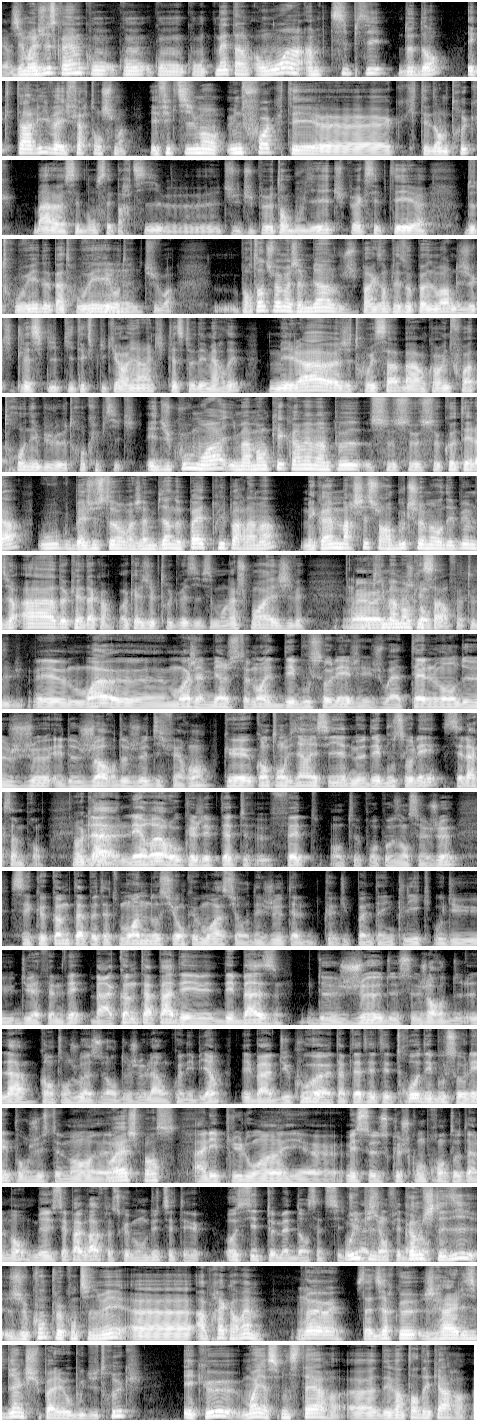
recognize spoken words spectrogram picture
J'aimerais juste quand même qu'on qu'on- qu'on- qu'on te mette un- au moins un petit pied dedans et que t'arrives à y faire ton chemin. Effectivement, une fois que t'es euh, que t'es dans le truc, bah euh, c'est bon, c'est parti. euh, tu, tu peux t'embouiller, tu peux accepter euh, de trouver, de pas trouver et Mhm. autres, tu vois. Pourtant, tu vois, moi j'aime bien, je- par exemple, les open world, les jeux qui te laissent libre, qui t'expliquent rien, qui te laissent te démerder. Mais là, euh, j'ai trouvé ça, bah, encore une fois, trop nébuleux, trop cryptique. Et du coup, moi, il m'a manqué quand même un peu ce, ce, ce côté-là, où, bah, justement, moi j'aime bien ne pas être pris par la main, mais quand même marcher sur un bout de chemin au début et me dire, ah, ok, d'accord, ok, j'ai le truc, vas-y, c'est bon, lâche-moi et j'y vais. Ouais, Donc ouais, il m'a manqué ça, en fait, au début. Mais euh, moi, euh, moi j'aime bien justement être déboussolé. J'ai joué à tellement de jeux et de genres de jeux différents que quand on vient essayer de me déboussoler, c'est là que ça me prend. Là, l'erreur ou que j'ai peut-être euh, faite en te proposant ce jeu, c'est que comme tu as peut-être moins de notions que moi sur des jeux tels que du point and click ou du, du FMV, bah comme t'as pas des, des bases de jeux de ce genre de là quand on joue à ce genre de jeu là on connaît bien et bah du coup euh, t'as peut-être été trop déboussolé pour justement euh, Ouais, je pense. aller plus loin et euh, mais ce, ce que je comprends totalement mais c'est pas grave parce que mon but c'était aussi de te mettre dans cette situation Oui, puis, finalement comme je t'ai dit, je compte le continuer après quand même. ouais ouais C'est-à-dire que je réalise bien que je suis pas allé au bout du truc et que moi il y a ce mystère des 20 ans d'écart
